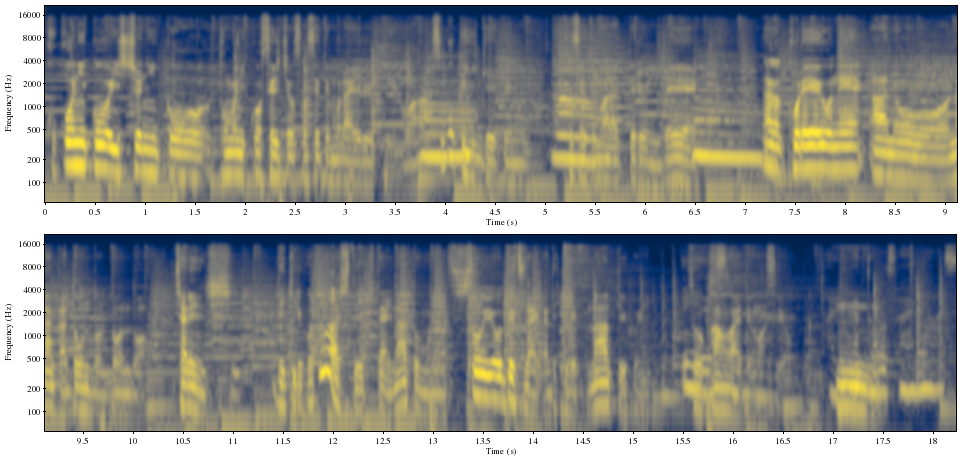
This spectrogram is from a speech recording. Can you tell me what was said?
ここにこう一緒にこう共にこう成長させてもらえるっていうのはすごくいい経験をさせてもらってるんで、なんかこれをねあのなんかどんどんどんどんチャレンジしできることはしていきたいなと思いますしそういうお手伝いができればなっていうふうにそう考えてますよ。ありがとうございます。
